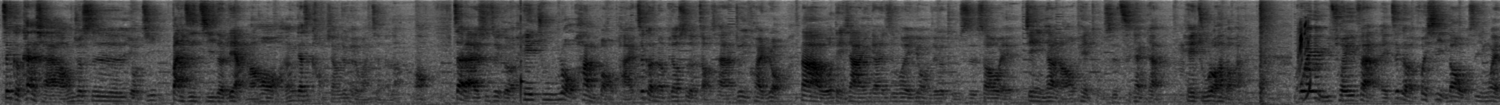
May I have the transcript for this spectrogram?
这个看起来好像就是有鸡半只鸡的量，然后好像应该是烤箱就可以完成的了哦。再来是这个黑猪肉汉堡排，这个呢比较适合早餐，就一块肉。那我等一下应该是会用这个吐司稍微煎一下，然后配吐司吃看看。黑猪肉汉堡排，鲑鱼炊饭，哎，这个会吸引到我是因为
